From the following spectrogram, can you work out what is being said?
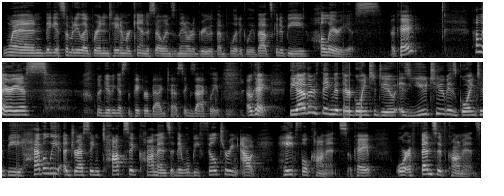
when they get somebody like Brandon Tatum or Candace Owens and they don't agree with them politically? That's going to be hilarious. Okay? Hilarious. They're giving us the paper bag test. Exactly. Okay. The other thing that they're going to do is YouTube is going to be heavily addressing toxic comments and they will be filtering out hateful comments. Okay. Or offensive comments.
